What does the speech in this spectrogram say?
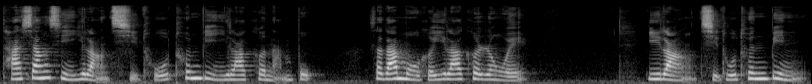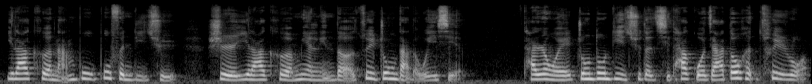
他相信伊朗企图吞并伊拉克南部。萨达姆和伊拉克认为，伊朗企图吞并伊拉克南部部分地区是伊拉克面临的最重大的威胁。他认为中东地区的其他国家都很脆弱，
